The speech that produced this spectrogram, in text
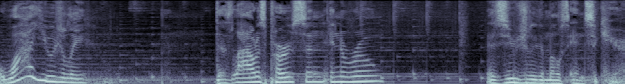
Why usually the loudest person in the room is usually the most insecure?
